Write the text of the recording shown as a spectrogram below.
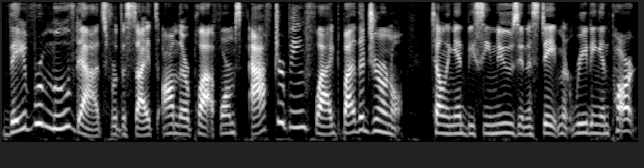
they've removed ads for the sites on their platforms after being flagged by the journal, telling NBC News in a statement reading in part,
